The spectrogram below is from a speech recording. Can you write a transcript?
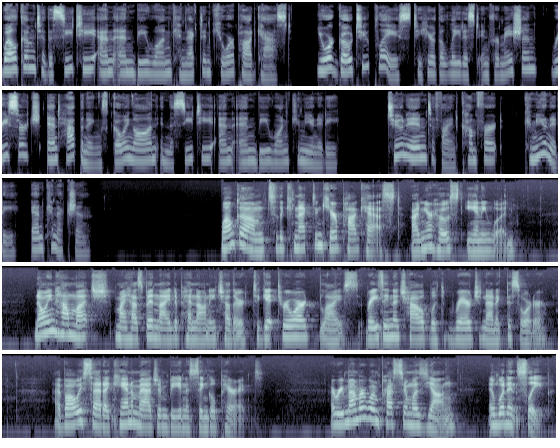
Welcome to the CTNNB1 Connect and Cure podcast, your go to place to hear the latest information, research, and happenings going on in the CTNNB1 community. Tune in to find comfort, community, and connection. Welcome to the Connect and Cure podcast. I'm your host, Annie Wood. Knowing how much my husband and I depend on each other to get through our lives raising a child with rare genetic disorder, I've always said I can't imagine being a single parent. I remember when Preston was young and wouldn't sleep.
